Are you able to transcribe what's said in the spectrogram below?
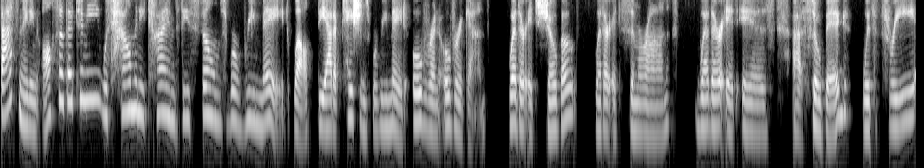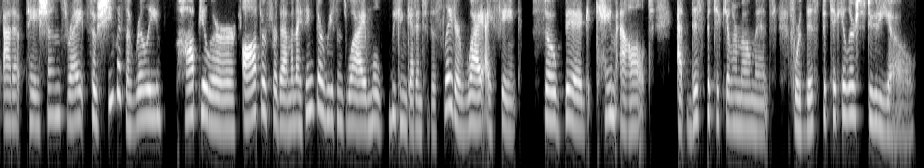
fascinating also, though, to me was how many times these films were remade. Well, the adaptations were remade over and over again, whether it's Showboat, whether it's Cimarron, whether it is uh, So Big with three adaptations, right? So she was a really popular author for them. And I think there are reasons why, we'll, we can get into this later, why I think So Big came out at this particular moment for this particular studio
